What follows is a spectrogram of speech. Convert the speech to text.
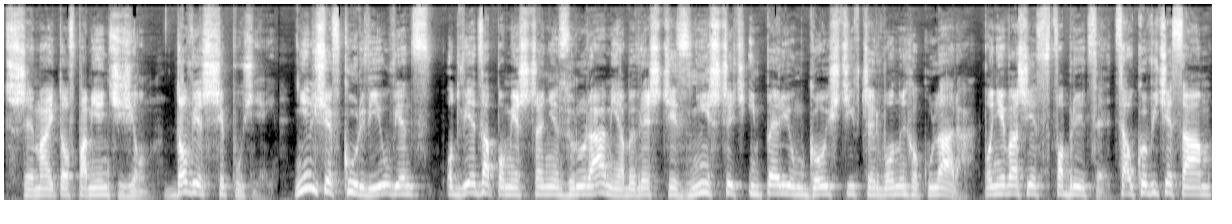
Trzymaj to w pamięci, ziom. Dowiesz się później. Nil się wkurwił, więc odwiedza pomieszczenie z rurami, aby wreszcie zniszczyć imperium gości w czerwonych okularach. Ponieważ jest w fabryce, całkowicie sam,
